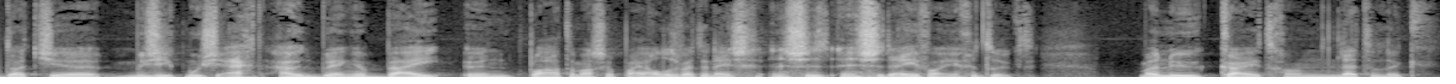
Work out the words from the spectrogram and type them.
dat je muziek moest je echt uitbrengen bij een platenmaatschappij. Anders werd ineens een, een cd van je gedrukt. Maar nu kan je het gewoon letterlijk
